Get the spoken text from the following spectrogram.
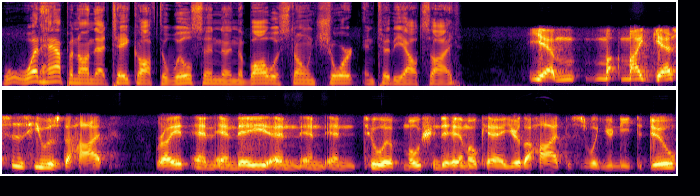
what happened on that takeoff to Wilson, and the ball was thrown short and to the outside. Yeah, m- my guess is he was the hot, right? And and they and and and Tua motioned to him, okay, you're the hot. This is what you need to do.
